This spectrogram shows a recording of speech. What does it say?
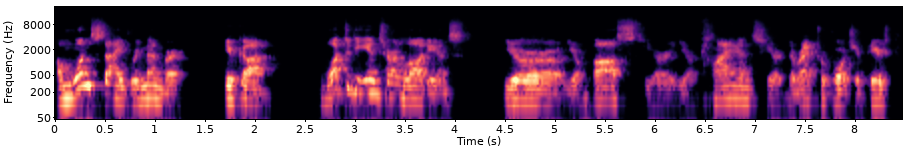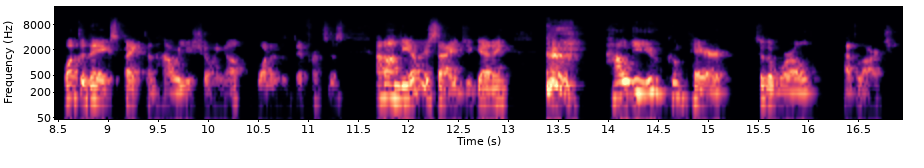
on one side, remember, you've got what do the internal audience your your boss, your your clients, your direct reports, your peers, what do they expect and how are you showing up? What are the differences? And on the other side, you're getting how do you compare to the world at large?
